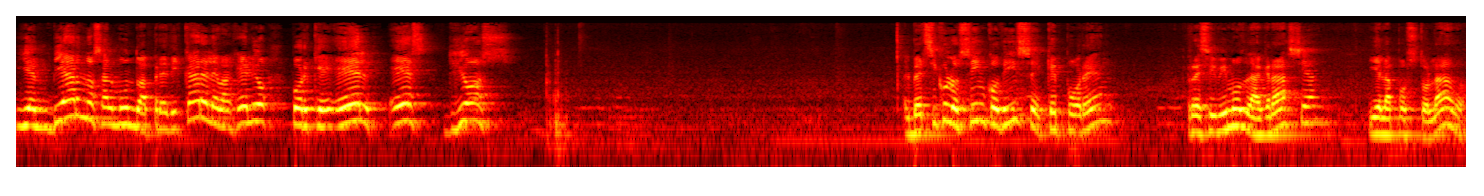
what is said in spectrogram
y enviarnos al mundo a predicar el Evangelio porque Él es Dios. El versículo 5 dice que por Él recibimos la gracia y el apostolado.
